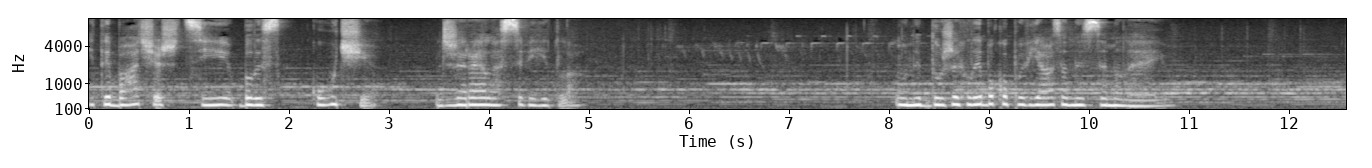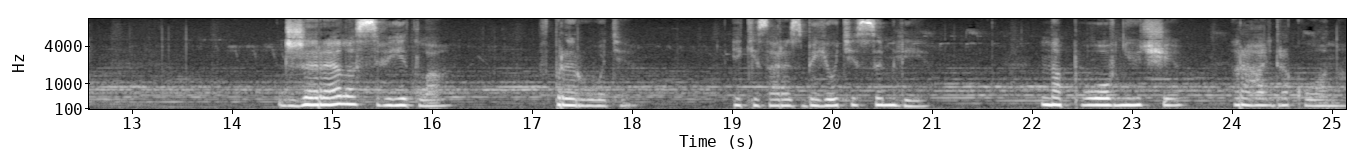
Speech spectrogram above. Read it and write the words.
І ти бачиш ці блискучі джерела світла. Вони дуже глибоко пов'язані з землею. Джерела світла в природі, які зараз б'ють із землі, наповнюючи раль дракона.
